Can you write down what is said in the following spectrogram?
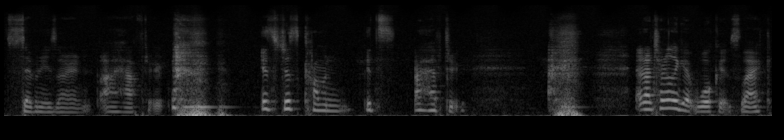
70 zone, I have to. it's just common. It's, I have to. and I totally get walkers, like,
